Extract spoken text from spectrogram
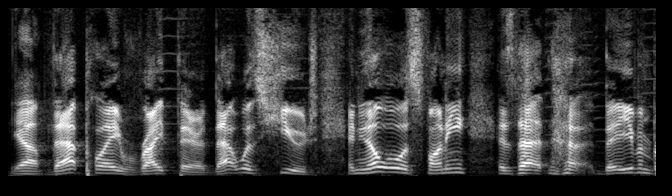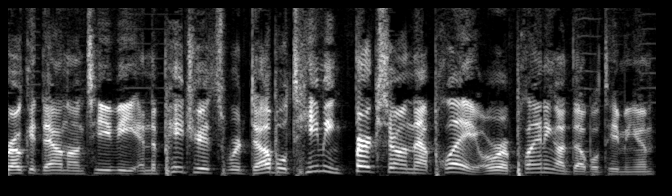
Yeah. that play right there, that was huge. And you know what was funny is that they even broke it down on TV, and the Patriots were double teaming Firkser on that play, or were planning on double teaming him.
